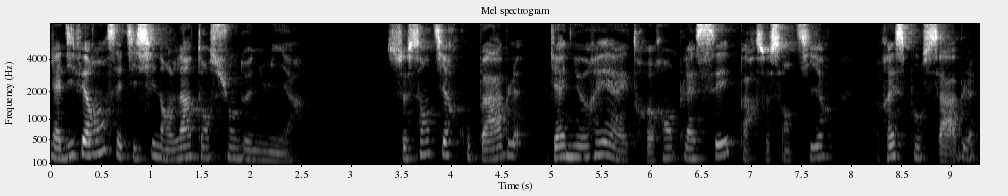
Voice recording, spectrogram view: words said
La différence est ici dans l'intention de nuire se sentir coupable gagnerait à être remplacé par se sentir responsable,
